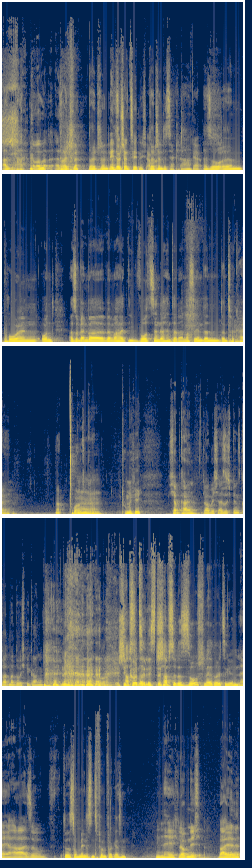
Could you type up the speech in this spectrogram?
Also, Aber gut, also, Deutschland, Deutschland, Nee, also, Deutschland zählt nicht. aber- Deutschland ist ja klar. Ja. Also ähm, Polen und also wenn wir wenn wir halt die Wurzeln dahinter dann noch sehen, dann dann Türkei. Ja, Polen und Türkei. Hm. Du, Michi? ich habe keinen, glaube ich. Also ich bin es gerade mal durchgegangen. Die kurze du das, Liste. Schaffst du das so schnell durchzugehen? naja, also Du hast doch mindestens fünf vergessen. Nee, ich glaube nicht, weil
